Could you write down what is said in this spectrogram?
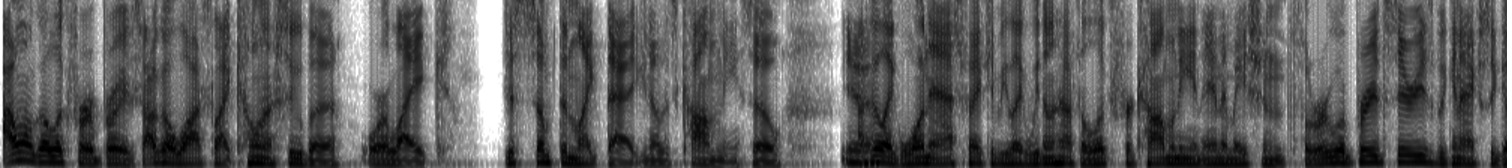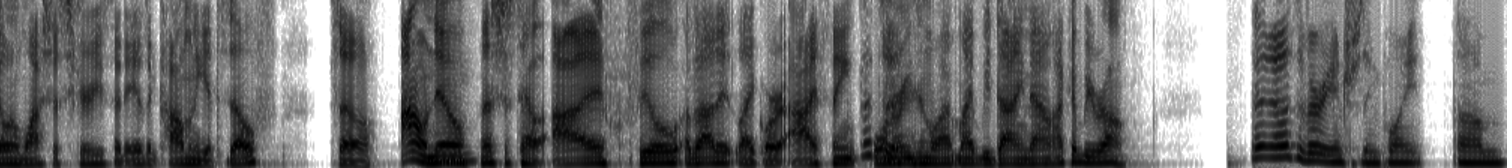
I won't go look for abridged. I'll go watch like Konosuba or like just something like that, you know, that's comedy. So Yeah. I feel like one aspect could be like we don't have to look for comedy and animation through abridged series. We can actually go and watch a series that is a comedy itself. So I don't know. Mhm. That's just how I feel about it. Like, or I think That's one a- reason why it might be dying down. I could be wrong. Uh, That's a very interesting point. Um,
